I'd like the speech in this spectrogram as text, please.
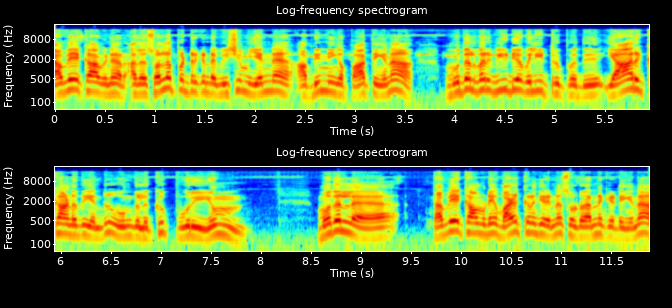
தவேகாவினர் அதில் சொல்லப்பட்டிருக்கின்ற விஷயம் என்ன அப்படின்னு நீங்கள் பார்த்தீங்கன்னா முதல்வர் வீடியோ வெளியிட்டிருப்பது யாருக்கானது என்று உங்களுக்கு புரியும். முதல்ல தவேகாவுடைய வழக்கறிஞர் என்ன சொல்கிறாருன்னு கேட்டிங்கன்னா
